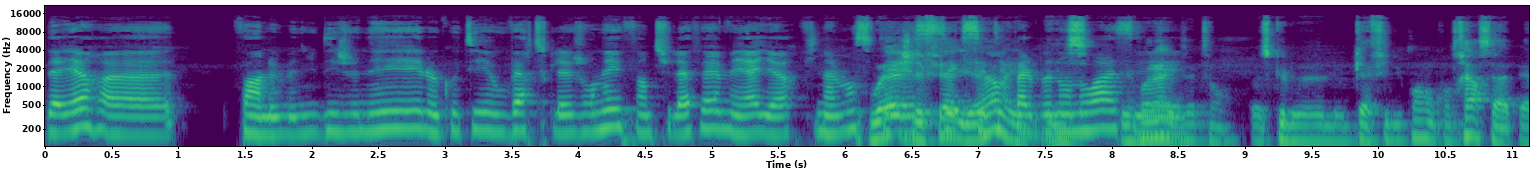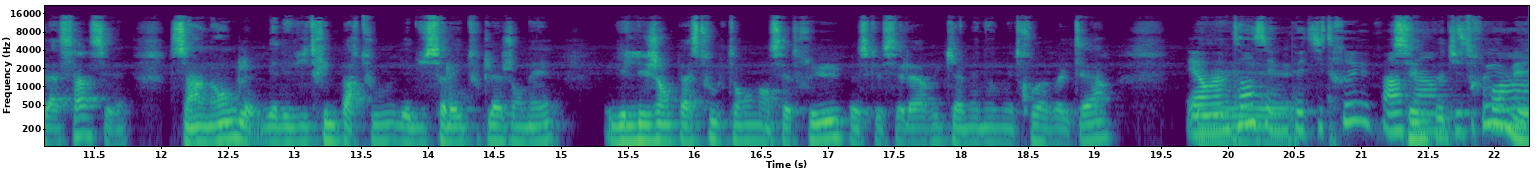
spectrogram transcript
d'ailleurs, euh, enfin le menu déjeuner, le côté ouvert toute la journée, enfin tu l'as fait mais ailleurs. Finalement, c'était ouais, je l'ai fait ailleurs. C'était pas le bon endroit. Et voilà exactement. Parce que le, le, café du coin, au contraire, ça appelle à ça. C'est c'est un angle. Il y a des vitrines partout. Il y a du soleil toute la journée. les gens passent tout le temps dans cette rue parce que c'est la rue qui amène au métro à Voltaire. Et, en même temps, c'est une petite rue. Enfin, c'est une petite rue, mais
